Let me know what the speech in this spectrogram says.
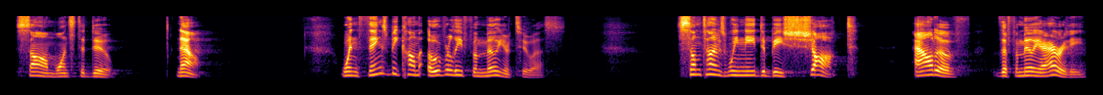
psalm wants to do. Now, when things become overly familiar to us, sometimes we need to be shocked out of the familiarity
